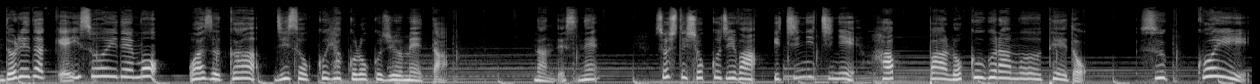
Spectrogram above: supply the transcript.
どれだけ急いでもわずか時速160メーターなんですね。そして食事は1日に葉っぱ6グラム程度。すっごい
